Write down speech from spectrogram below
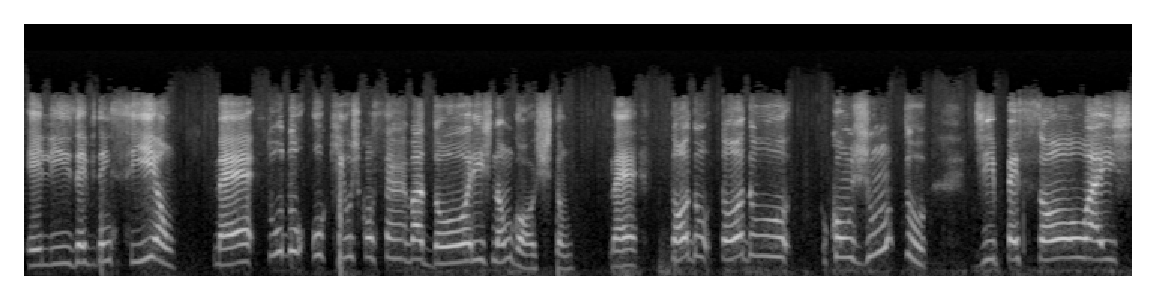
eles evidenciam né, tudo o que os conservadores não gostam, né? Todo, todo o conjunto de pessoas,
